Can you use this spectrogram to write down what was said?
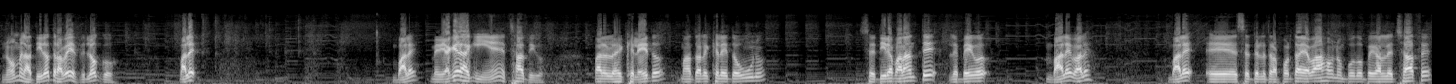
No, me la tira otra vez, loco. Vale Vale, me voy a quedar aquí, ¿eh? Estático. Vale, los esqueletos. Mato al esqueleto 1 Se tira para adelante Le pego. Vale, vale. Vale, eh, se teletransporta ahí abajo. No puedo pegarle chace.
